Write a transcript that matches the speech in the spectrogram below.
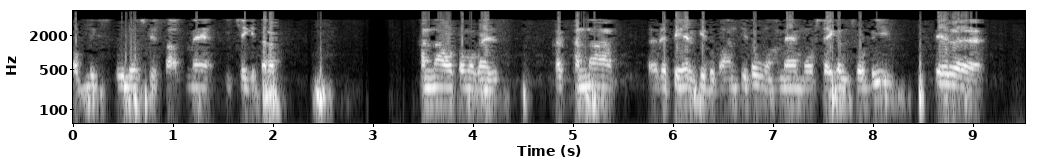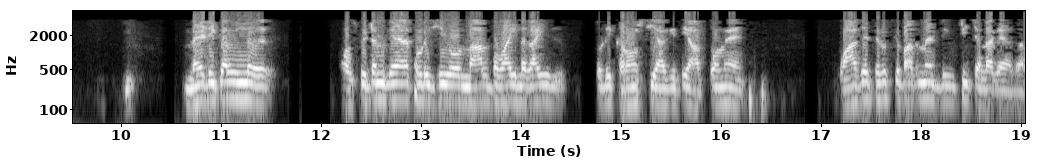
पब्लिक स्कूल है, उसके साथ में पीछे की तरफ़ खन्ना ऑटोमोबाइल खन्ना रिपेयर की दुकान थी तो वहाँ मैं मोटरसाइकिल छोड़ी फिर, मेडिकल हॉस्पिटल गया थोड़ी सी और लाल दवाई लगाई, थोड़ी खरोंच सी आ गई थी हाथों में। वहाँ से फिर उसके बाद मैं ड्यूटी चला गया था।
